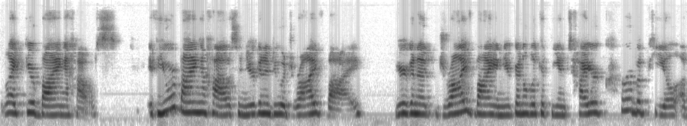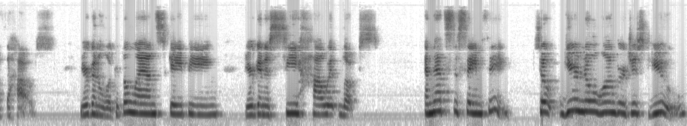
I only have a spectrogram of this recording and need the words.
like you're buying a house. If you're buying a house and you're going to do a drive by, you're going to drive by and you're going to look at the entire curb appeal of the house. You're going to look at the landscaping. You're going to see how it looks. And that's the same thing. So you're no longer just you,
